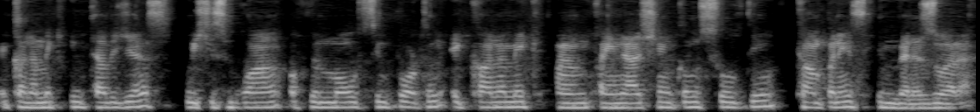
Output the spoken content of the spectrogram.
Economic Intelligence, which is one of the most important economic and financial consulting companies in Venezuela.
